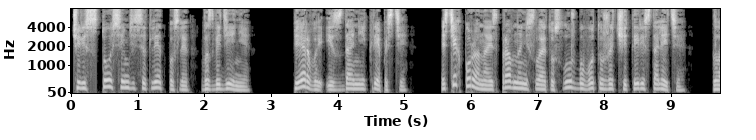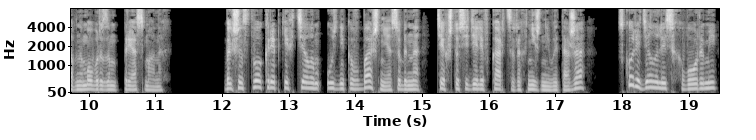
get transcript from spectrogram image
через 170 лет после возведения, первой из зданий крепости, и с тех пор она исправно несла эту службу вот уже четыре столетия, главным образом при османах. Большинство крепких телом узников башни, особенно тех, что сидели в карцерах нижнего этажа, вскоре делались хворыми,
